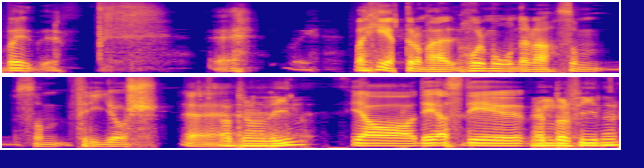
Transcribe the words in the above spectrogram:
Vad, eh, vad heter de här hormonerna som, som frigörs? Eh, Adrenalin? Ja, det, alltså det är ju... Endorfiner?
